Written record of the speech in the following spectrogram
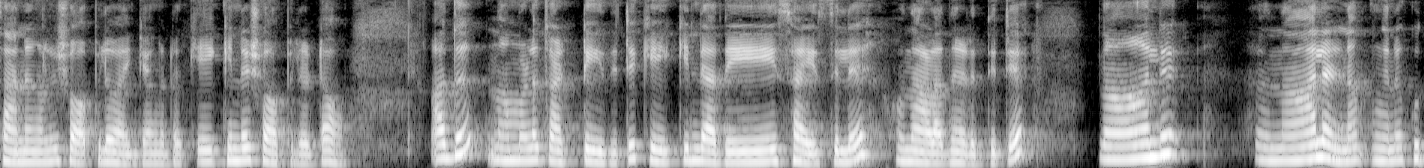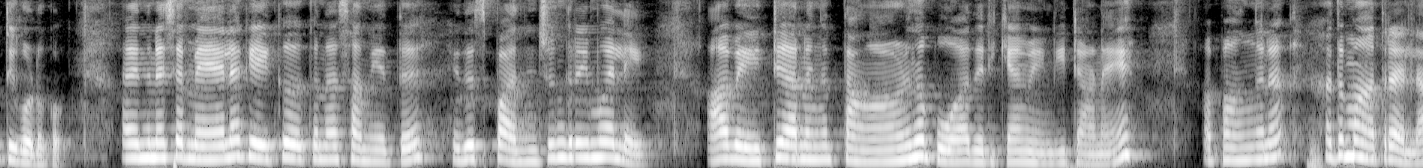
സാധനങ്ങൾ ഷോപ്പിൽ വാങ്ങിക്കാൻ കിട്ടും. കേക്കിന്റെ ഷോപ്പിൽ കേട്ടോ അത് നമ്മൾ കട്ട് ചെയ്തിട്ട് കേക്കിന്റെ അതേ സൈസിൽ ഒന്ന് അളന്നെടുത്തിട്ട് നാല് നാലെണ്ണം ഇങ്ങനെ കുത്തി കൊടുക്കും. അതെന്തിനാ വെച്ചാൽ മേലെ കേക്ക് വെക്കുന്ന സമയത്ത് ഇത് സ്പഞ്ചും ക്രീമും അല്ലേ? ആ വെയിറ്റ് കാരണം ഇങ്ങനെ താഴ്ന്നു പോകാതിരിക്കാൻ വേണ്ടിയിട്ടാണേ. അപ്പോൾ അങ്ങനെ അത് മാത്രമല്ല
